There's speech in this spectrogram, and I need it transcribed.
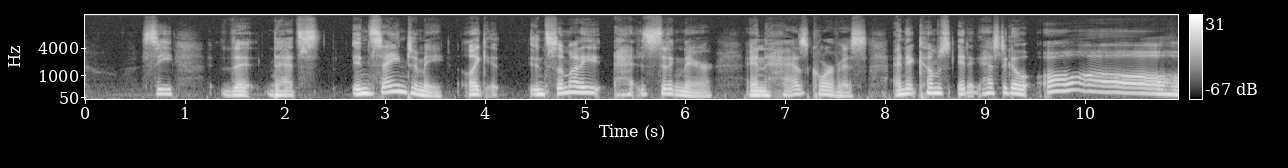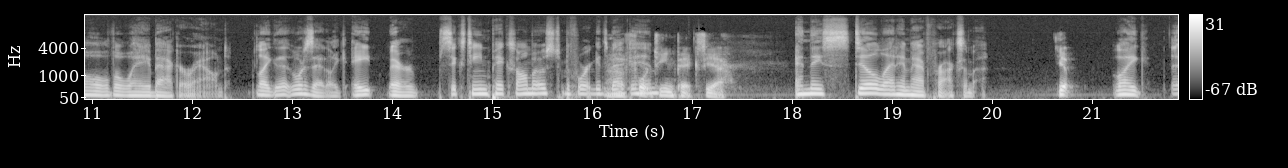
see, that that's insane to me. Like, and somebody is sitting there and has Corvus, and it comes, it has to go all the way back around. Like, what is that? Like eight or sixteen picks almost before it gets Uh, back to him, Fourteen picks, yeah. and they still let him have Proxima. Yep. like uh,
